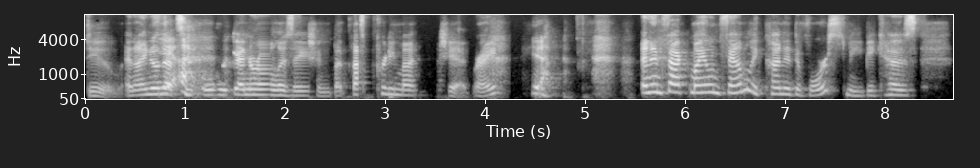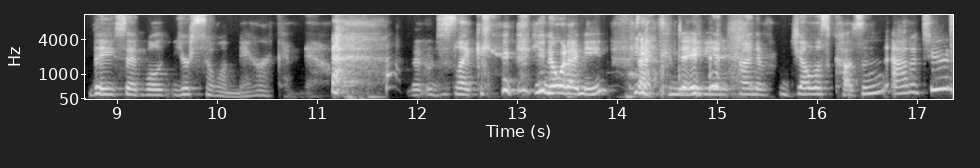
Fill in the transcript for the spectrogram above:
do and i know that's yeah. an overgeneralization but that's pretty much it right yeah and in fact, my own family kind of divorced me because they said, Well, you're so American now. it was just like, you know what I mean? That yes, Canadian kind of jealous cousin attitude.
